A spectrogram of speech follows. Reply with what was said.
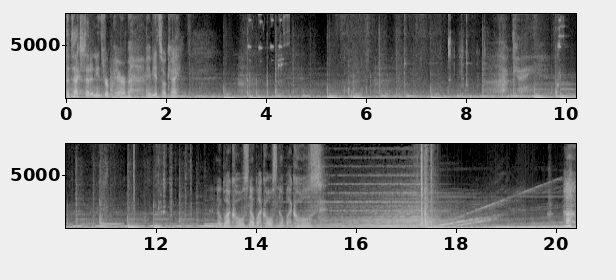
The text said it needs repair, but maybe it's okay. Okay. Black holes, no black holes, no black holes. Huh.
